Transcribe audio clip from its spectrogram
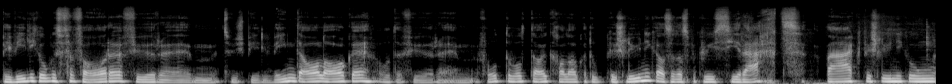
Bewilligungsverfahren für ähm, zum Beispiel Windanlagen oder für ähm, Photovoltaikanlagen beschleunigen, also dass man gewisse Rechtswegbeschleunigung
